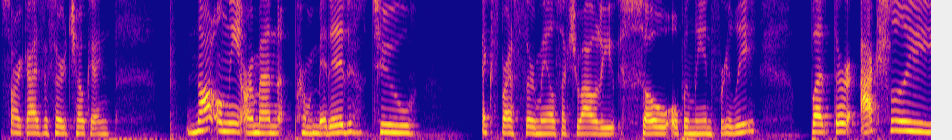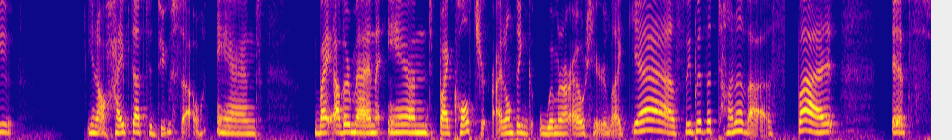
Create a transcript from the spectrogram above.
Sorry, guys, I started choking. Not only are men permitted to express their male sexuality so openly and freely, but they're actually, you know, hyped up to do so. And by other men and by culture. I don't think women are out here like, yeah, sleep with a ton of us, but it's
